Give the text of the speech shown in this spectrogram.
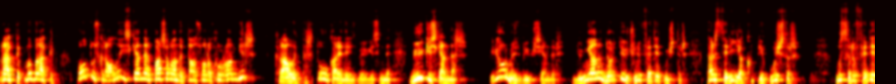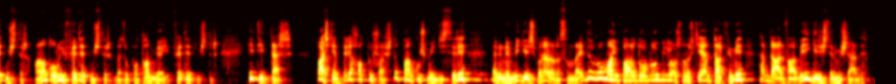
Bıraktık mı? Bıraktık. Pontus Krallığı İskender parçalandıktan sonra kurulan bir krallıktır. Doğu Karadeniz bölgesinde. Büyük İskender. Biliyor muyuz Büyük İskender? Dünyanın dörtte üçünü fethetmiştir. Persleri yakıp yıkmıştır. Mısır'ı fethetmiştir. Anadolu'yu fethetmiştir. Mezopotamya'yı fethetmiştir. Hititler başkentleri Hattuş açtı. Pankuş meclisleri en önemli gelişmeler arasındaydı. Roma İmparatorluğu biliyorsunuz ki hem takvimi hem de alfabeyi geliştirmişlerdi.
